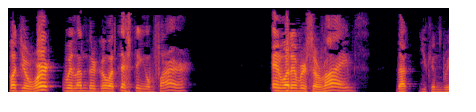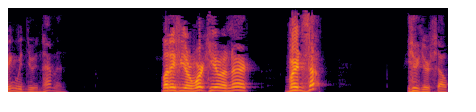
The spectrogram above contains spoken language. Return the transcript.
but your work will undergo a testing of fire, and whatever survives, that you can bring with you in heaven. But if your work here on earth burns up, you yourself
